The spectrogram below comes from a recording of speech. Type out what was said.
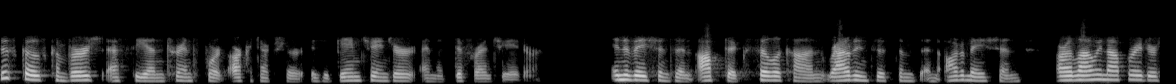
Cisco's converged SDN transport architecture is a game changer and a differentiator. Innovations in optics, silicon, routing systems, and automation are allowing operators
